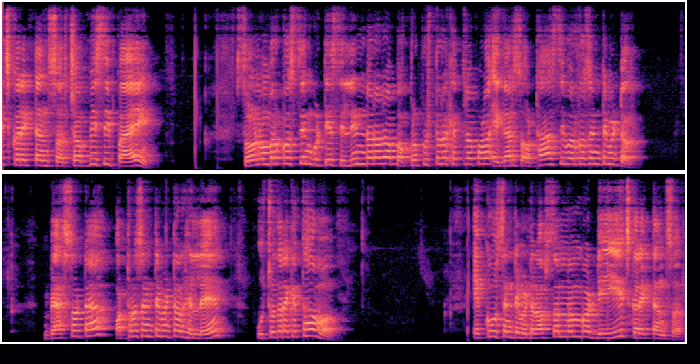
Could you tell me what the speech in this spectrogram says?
is correct answer ଚବିଶ ପାଏ ଷୋହଳ ନମ୍ବର କ୍ୱେଶ୍ଚିନ୍ ଗୋଟିଏ ସିଲିଣ୍ଡରର ବକ୍ରପୃଷ୍ଠର କ୍ଷେତ୍ରଫଳ ଏଗାରଶହ ଅଠାଅଶୀ ବର୍ଗ ସେଣ୍ଟିମିଟର ବ୍ୟାସଟା ଅଠର ସେଣ୍ଟିମିଟର ହେଲେ ଉଚ୍ଚତାଟା କେତେ ହେବ ଏକୋଇଶ centimetre option number D is correct answer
